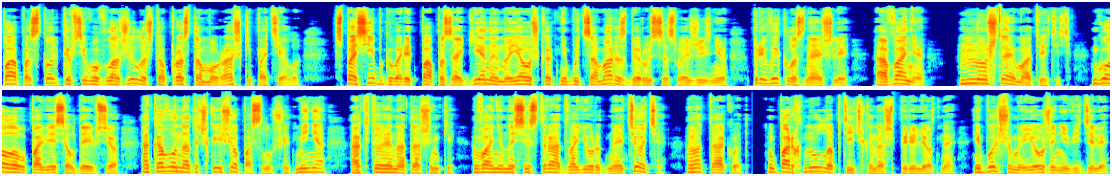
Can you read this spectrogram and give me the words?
«папа» столько всего вложила, что просто мурашки по телу. «Спасибо», — говорит папа, — «за гены, но я уж как-нибудь сама разберусь со своей жизнью. Привыкла, знаешь ли. А Ваня, ну, что ему ответить? Голову повесил, да и все. А кого Наточка еще послушает? Меня? А кто я Наташеньки? Ванина сестра, двоюродная тетя? Вот так вот. Упорхнула птичка наша перелетная, и больше мы ее уже не видели.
